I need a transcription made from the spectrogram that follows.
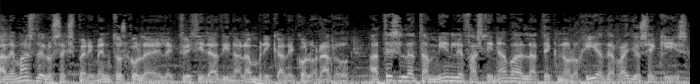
Además de los experimentos con la electricidad inalámbrica de Colorado, a Tesla también le fascinaba la tecnología de rayos X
